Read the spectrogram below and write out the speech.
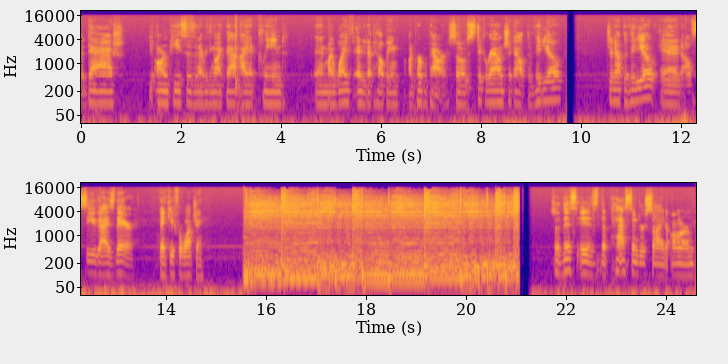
the dash, the arm pieces and everything like that I had cleaned and my wife ended up helping on Purple Power. So stick around, check out the video. Check out the video and I'll see you guys there. Thank you for watching. So this is the passenger side arm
